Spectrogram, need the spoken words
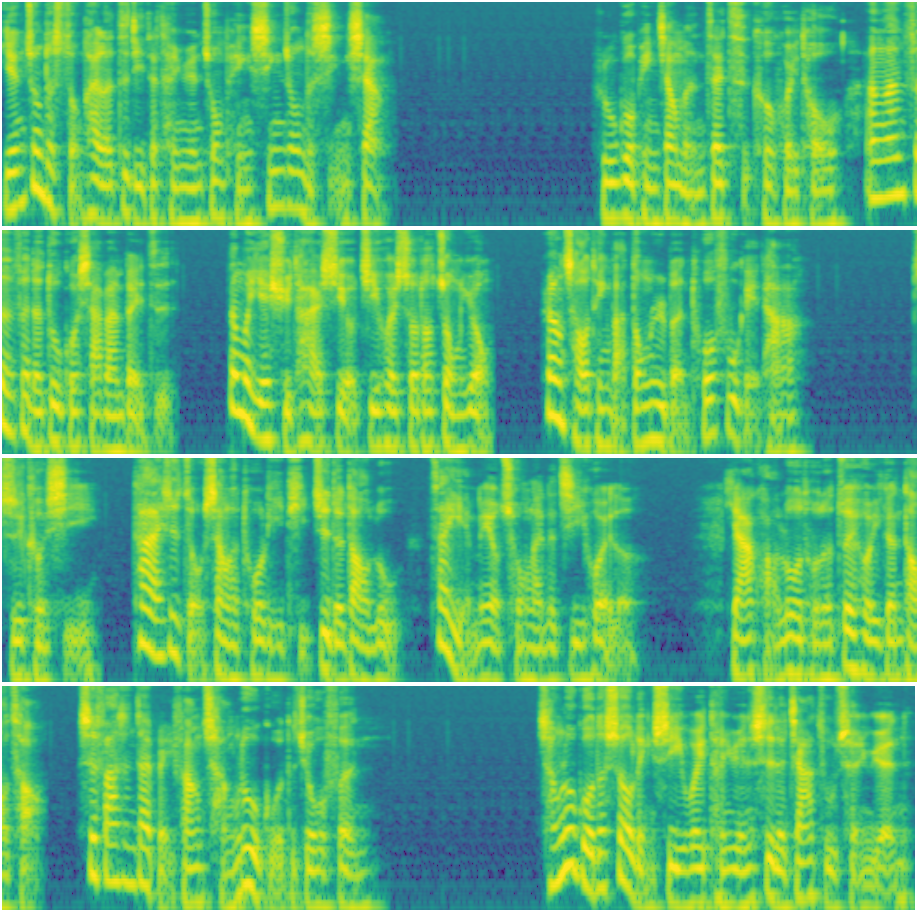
严重的损害了自己在藤原忠平心中的形象。如果平将门在此刻回头，安安分分的度过下半辈子，那么也许他还是有机会受到重用，让朝廷把东日本托付给他。只可惜，他还是走上了脱离体制的道路，再也没有重来的机会了。压垮骆驼的最后一根稻草，是发生在北方长鹿国的纠纷。长鹿国的首领是一位藤原氏的家族成员，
